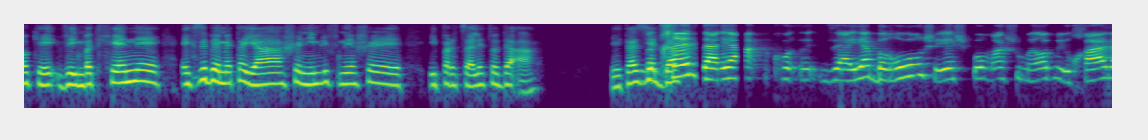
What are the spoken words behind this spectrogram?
אוקיי, ועם בת חן, אה, איך זה באמת היה שנים לפני שהיא פרצה לתודעה? היא הייתה אז ילדה... ובכן זה היה, זה היה ברור שיש פה משהו מאוד מיוחד,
